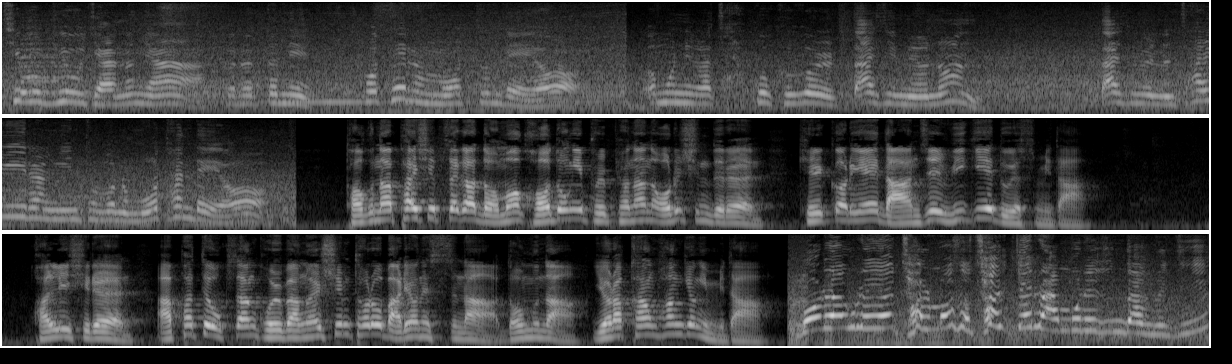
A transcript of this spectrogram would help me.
집을 비우지 않느냐. 그랬더니 호텔을 못 준대요. 어머니가 자꾸 그걸 따지면은, 따지면은 자기랑 인터뷰는 못 한대요. 더구나 80세가 넘어 거동이 불편한 어르신들은 길거리에 나앉을 위기에 놓였습니다. 관리실은 아파트 옥상 골방을 쉼터로 마련했으나 너무나 열악한 환경입니다. 뭐라 그래요? 젊어서 절대로 안 보내준다 그러지?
